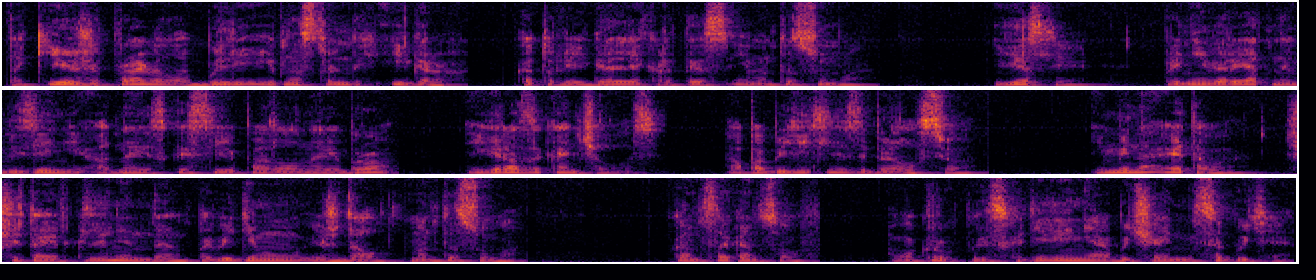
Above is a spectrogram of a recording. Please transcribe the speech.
Такие же правила были и в настольных играх, в которые играли Кортес и Монтесума. Если при невероятном везении одна из костей падала на ребро, игра заканчивалась, а победитель забирал все. Именно этого, считает Клиненден, по-видимому и ждал Монтесума. В конце концов, вокруг происходили необычайные события.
